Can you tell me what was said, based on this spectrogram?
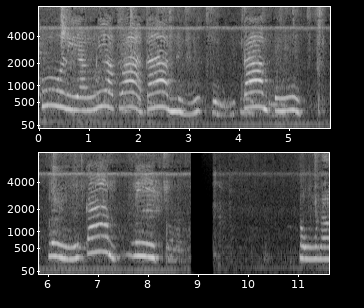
คู่เรียงเรียกว่า ก้ามหรือก้ามปู หรือก้ามหนีบปูนา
